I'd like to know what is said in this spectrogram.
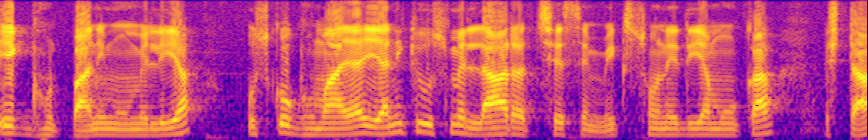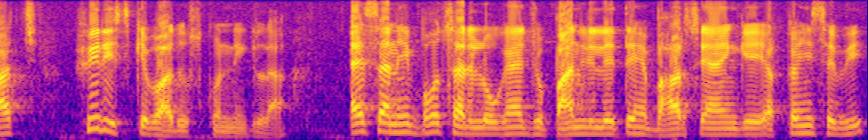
एक घूट पानी मुँह में लिया, उसको घुमाया, यानी कि उसमें लार अच्छे से मिक्स होने दिया मुँह का, स्टार्च, फिर इसके बाद उसको निकला ऐसा नहीं, बहुत सारे लोग हैं जो पानी लेते हैं, बाहर से आएँगे या कहीं से भी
